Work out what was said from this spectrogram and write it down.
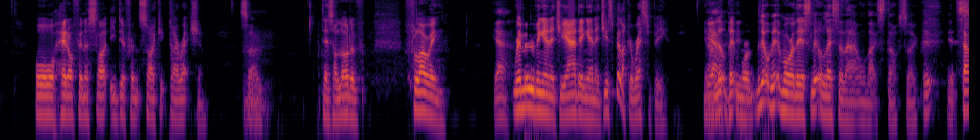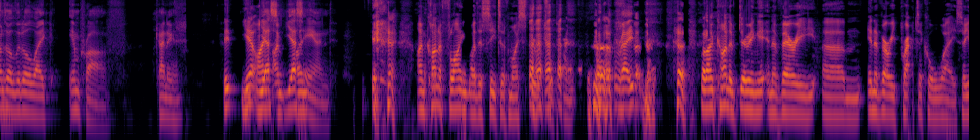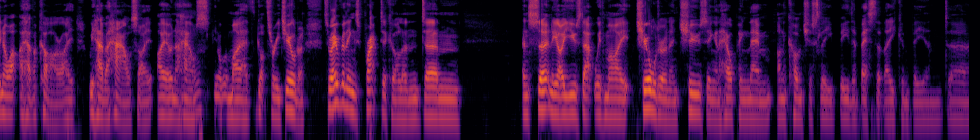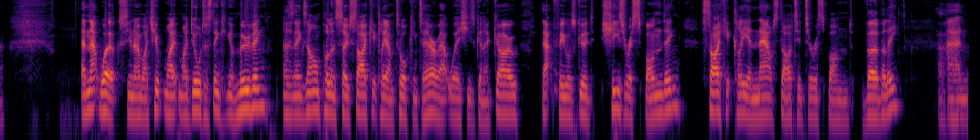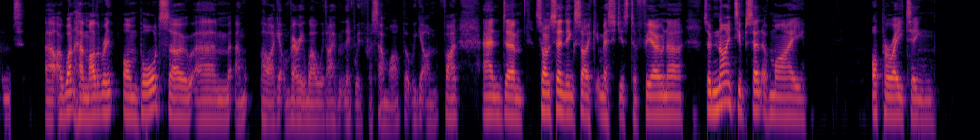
or head off in a slightly different psychic direction. So, mm. there's a lot of flowing yeah removing energy adding energy it's a bit like a recipe you know, yeah. a little bit more a little bit more of this a little less of that all that stuff so it sounds uh, a little like improv kind of it yeah yes I'm, yes I'm, and I'm kind of flying by the seat of my spiritual pants, right? but I'm kind of doing it in a very um, in a very practical way. So you know, what I have a car, I we have a house, I I own a mm-hmm. house. Mm-hmm. You know, my I've got three children, so everything's practical, and um, and certainly I use that with my children and choosing and helping them unconsciously be the best that they can be, and uh, and that works. You know, my my my daughter's thinking of moving as an example, and so psychically I'm talking to her about where she's going to go. That feels good. She's responding psychically and now started to respond verbally, uh-huh. and uh, I want her mother in, on board, so um, um, oh, I get on very well with. I haven't lived with for some while, but we get on fine. And um, so I'm sending psychic messages to Fiona. So ninety percent of my operating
